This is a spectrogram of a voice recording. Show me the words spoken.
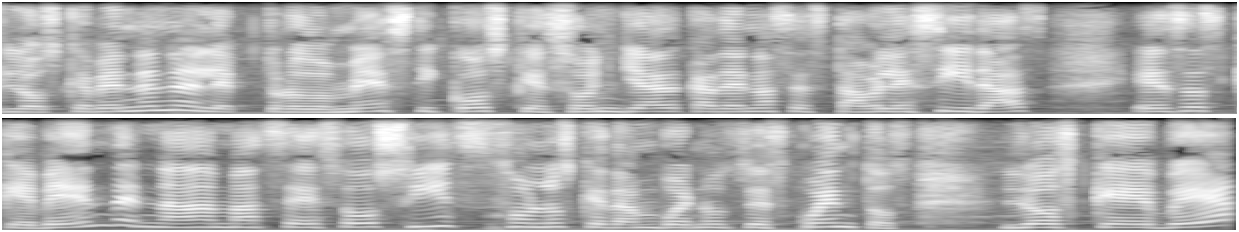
los que venden electrodomésticos, que son ya cadenas establecidas, esas que venden nada más eso, sí son los que dan buenos descuentos. Los que vean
